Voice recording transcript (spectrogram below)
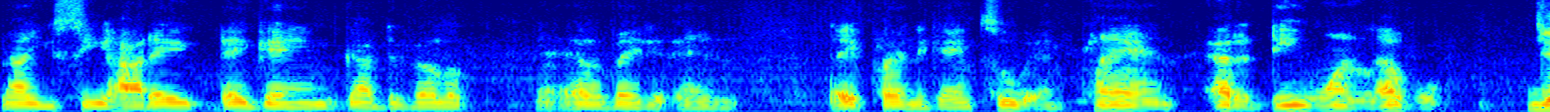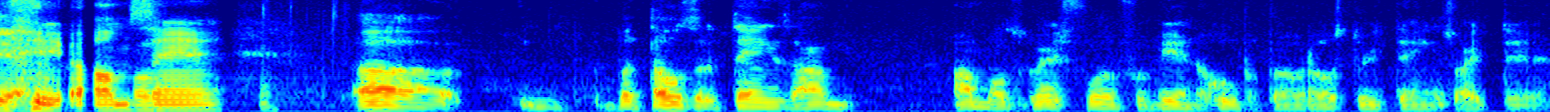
now you see how they they game got developed and elevated and they playing the game too and playing at a D one level. Yeah. you know what I'm oh. saying? Uh but those are the things I'm I'm most grateful for being a hooper, bro. Those three things right there.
